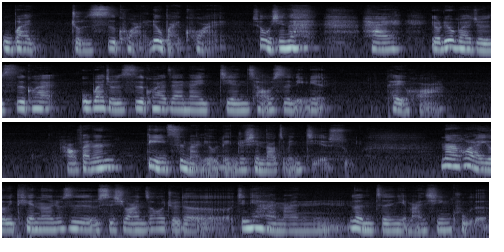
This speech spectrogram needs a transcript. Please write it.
五百九十四块、六百块。所以我现在 还有六百九十四块、五百九十四块在那一间超市里面可以花。好，反正第一次买榴莲就先到这边结束。那后来有一天呢，就是实习完之后，觉得今天还蛮认真，也蛮辛苦的。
